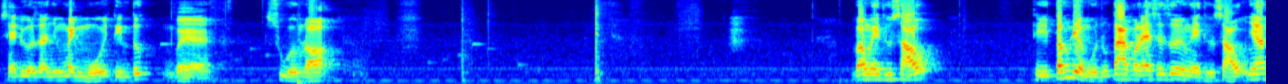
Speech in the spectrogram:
sẽ đưa ra những manh mối tin tức về xu hướng đó. Vào ngày thứ sáu thì tâm điểm của chúng ta có lẽ sẽ rơi vào ngày thứ sáu nhé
